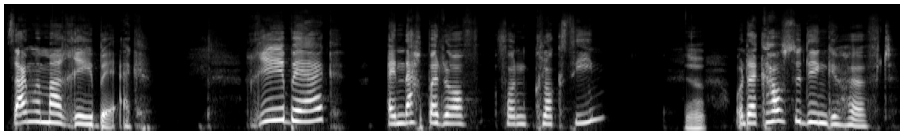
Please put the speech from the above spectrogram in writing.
Sagen wir mal Rehberg. Rehberg, ein Nachbardorf von Kloxin. Ja. Und da kaufst du den Gehöft.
